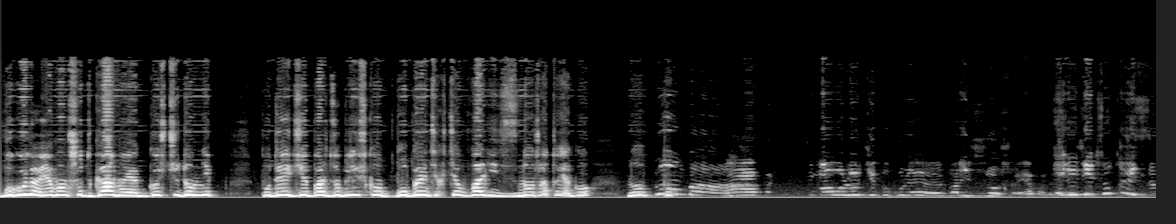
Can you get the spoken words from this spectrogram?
w ogóle ja mam shotguna, jak gościu do mnie podejdzie bardzo blisko, bo będzie chciał walić z noża, to ja go, no, po, Bomba! A, tak mało ludzi w ogóle wali z noża. Ja walę. Ej, ludzie, co to jest za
